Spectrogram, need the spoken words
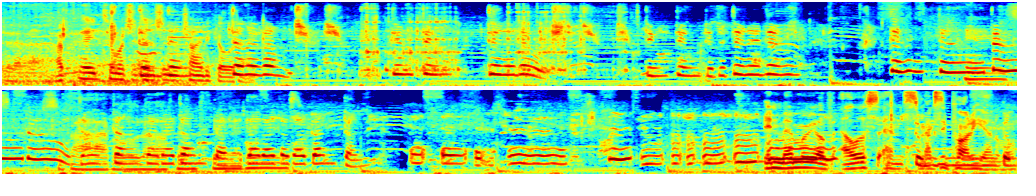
Yeah, I paid too much attention to trying to kill it. In memory of Ellis and Smexy Party Animal.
